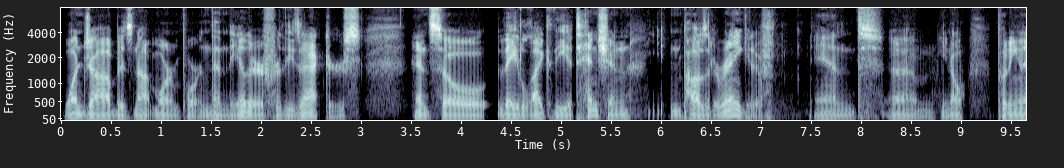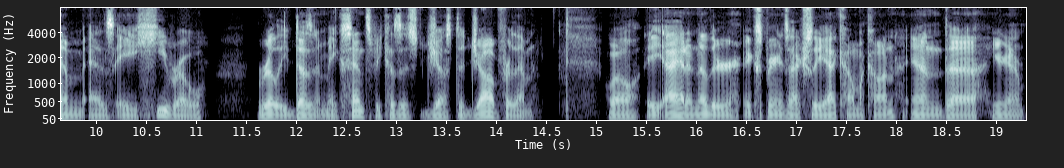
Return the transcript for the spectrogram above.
one job is not more important than the other for these actors. And so they like the attention in positive or negative and um, you know putting them as a hero really doesn't make sense because it's just a job for them. Well, I had another experience actually at Comic Con, and uh, you're gonna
